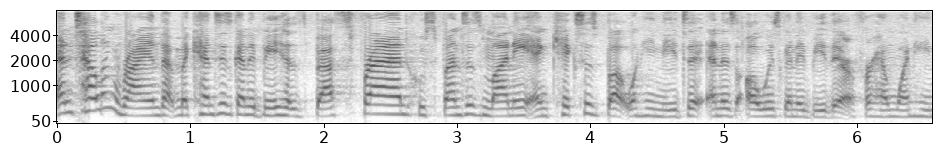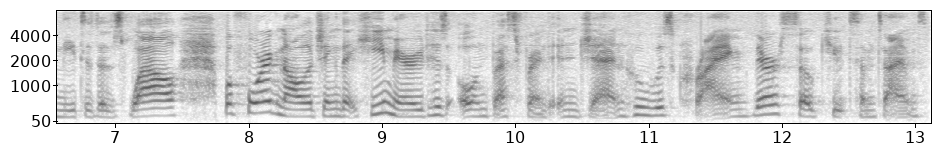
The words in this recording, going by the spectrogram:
and telling Ryan that Mackenzie's going to be his best friend who spends his money and kicks his butt when he needs it and is always going to be there for him when he needs it as well, before acknowledging that he married his own best friend in Jen, who was crying. They're so cute sometimes.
